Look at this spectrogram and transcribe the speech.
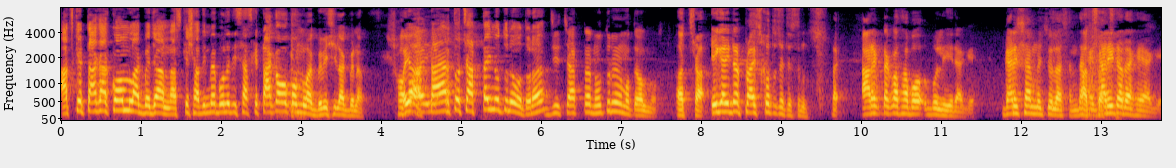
আজকে টাকা কম লাগবে জান। আজকে স্বাধীন ভাই বলে দিছে আজকে টাকাও কম লাগবে বেশি লাগবে না। ভাইয়া টায়ার তো চারটাই নতুনের মতো না? জি চারটা নতুনের মতো অলমোস্ট আচ্ছা এই গাড়িটার প্রাইস কত চাইতেছেন? আরেকটা কথা বলি এর আগে। গাড়ির সামনে চলে আসেন। আচ্ছা, গাড়িটা দেখে আগে।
